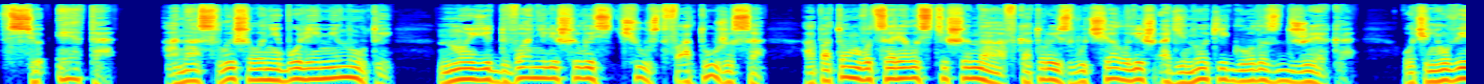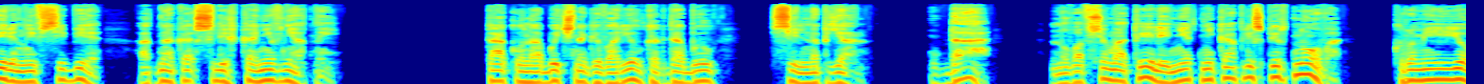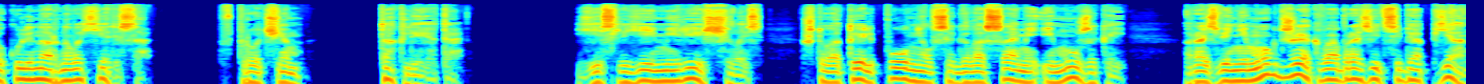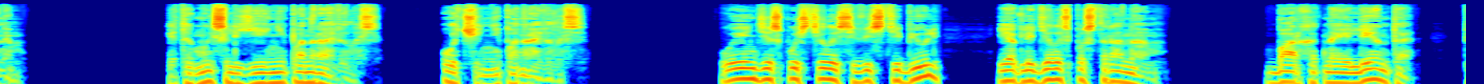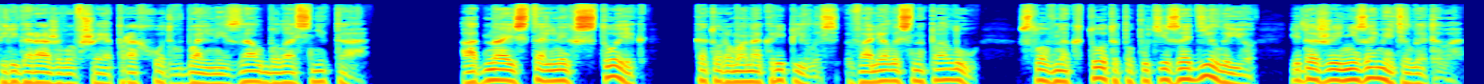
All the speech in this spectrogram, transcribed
Все это она слышала не более минуты, но едва не лишилась чувств от ужаса, а потом воцарялась тишина, в которой звучал лишь одинокий голос Джека, очень уверенный в себе, однако слегка невнятный. Так он обычно говорил, когда был сильно пьян. Да, но во всем отеле нет ни капли спиртного, кроме ее кулинарного хереса. Впрочем, так ли это? Если ей мерещилось, что отель полнился голосами и музыкой, разве не мог Джек вообразить себя пьяным? Эта мысль ей не понравилась, очень не понравилась. Уэнди спустилась в вестибюль и огляделась по сторонам. Бархатная лента, перегораживавшая проход в бальный зал, была снята. Одна из стальных стоек, к которым она крепилась, валялась на полу, словно кто-то по пути задел ее и даже не заметил этого.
